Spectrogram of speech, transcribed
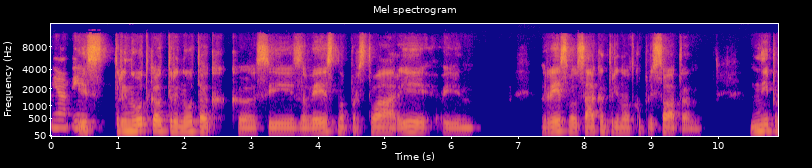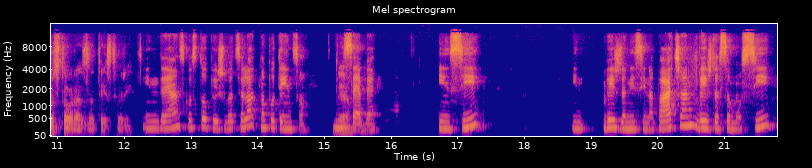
Ja, in iz trenutka v trenutek, ko si zavestno pri stvari in res v vsakem trenutku prisoten, ni prostora za te stvari. In dejansko stopiš v celotno potenco Ja. sebe. In si, in veš, da nisi napačen, veš, da samo si.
